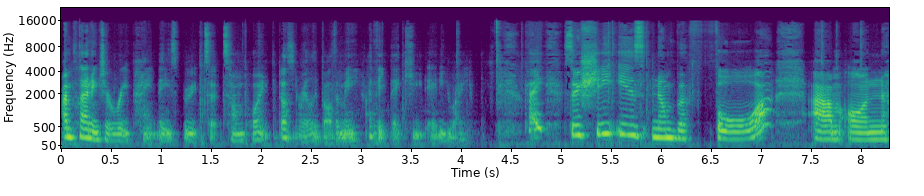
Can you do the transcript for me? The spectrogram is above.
I'm planning to repaint these boots at some point. It doesn't really bother me. I think they're cute anyway. Okay, so she is number four um, on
